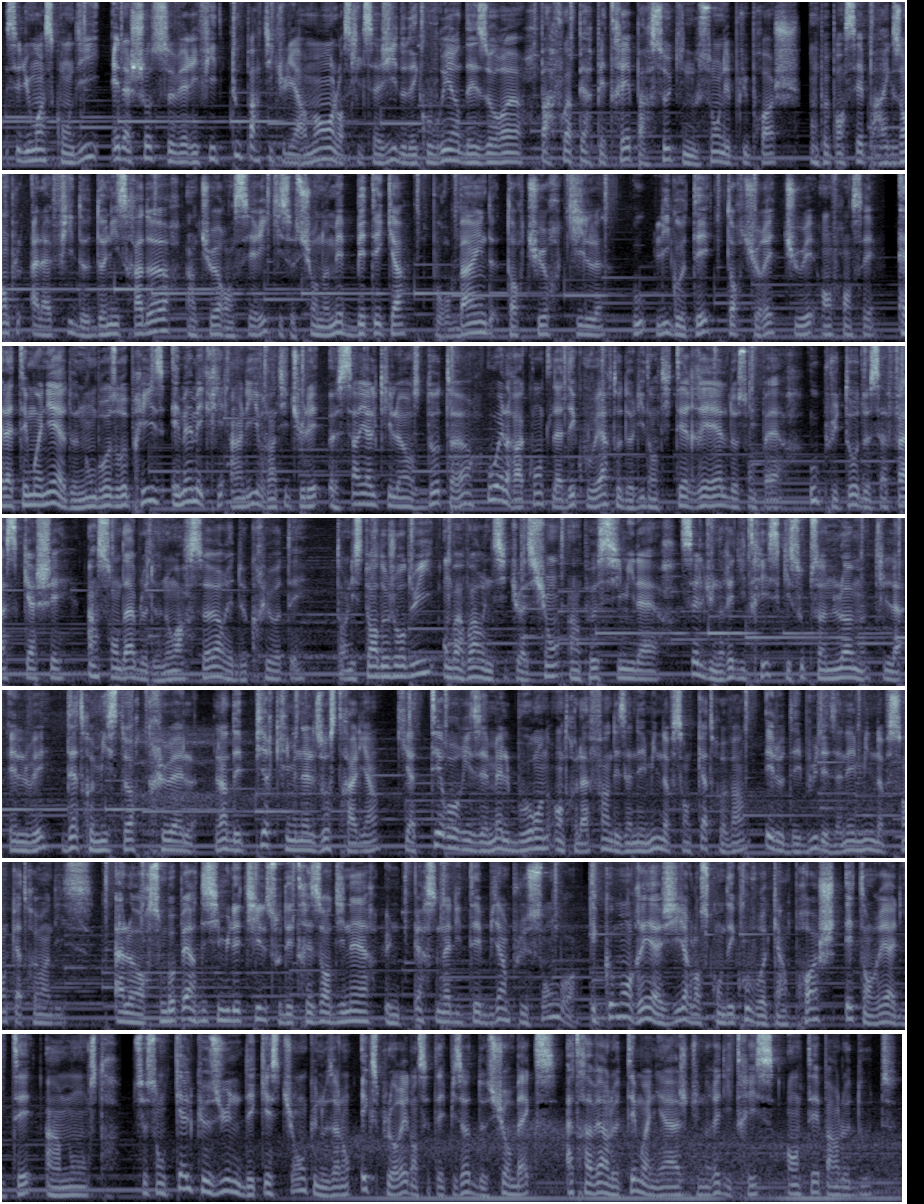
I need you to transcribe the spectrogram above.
C'est du moins ce qu'on dit, et la chose se vérifie tout particulièrement lorsqu'il s'agit de découvrir des horreurs, parfois perpétrées par ceux qui nous sont les plus proches. On peut penser par exemple à la fille de Dennis Rader, un tueur en série qui se surnommait BTK, pour Bind, Torture, Kill, ou Ligoter, Torturer, Tuer en français. Elle a témoigné à de nombreuses reprises et même écrit un livre intitulé A Serial Killer's Daughter où elle raconte la découverte de l'identité réelle de son père, ou plutôt de sa face cachée, insondable de noirceur et de cruauté. Dans l'histoire d'aujourd'hui, on va voir une situation un peu similaire, celle d'une réditrice qui soupçonne l'homme qui l'a élevée d'être Mister Cruel, l'un des pires criminels australiens qui a terrorisé Melbourne entre la fin des années 1980 et le début des années 1990. Alors, son beau-père dissimulait-il sous des traits ordinaires une personnalité bien plus sombre? Et comment réagir lorsqu'on découvre qu'un proche est en réalité un monstre? Ce sont quelques-unes des questions que nous allons explorer dans cet épisode de Surbex à travers le témoignage d'une réditrice hantée par le doute.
